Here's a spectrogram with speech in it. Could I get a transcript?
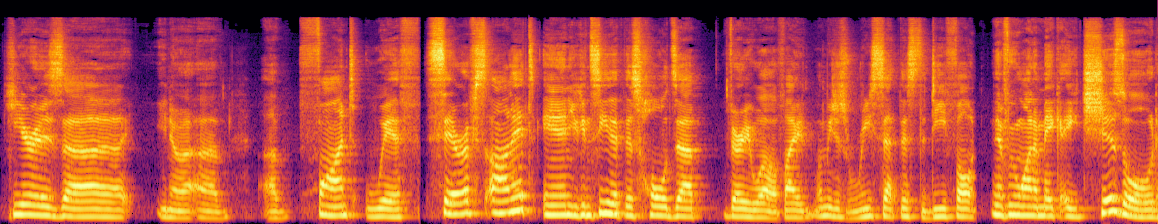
here is, uh, you know, a, a font with serifs on it, and you can see that this holds up very well. If I let me just reset this to default, and if we want to make a chiseled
